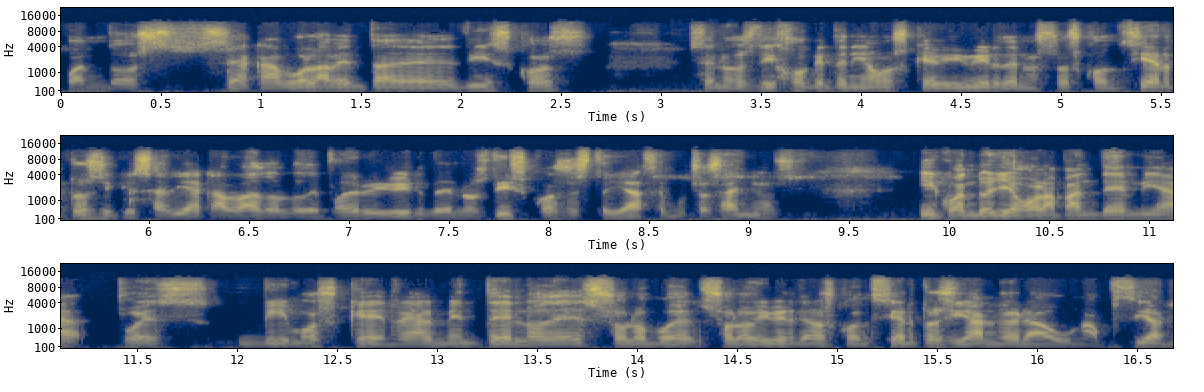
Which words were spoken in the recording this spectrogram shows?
cuando se acabó la venta de discos, se nos dijo que teníamos que vivir de nuestros conciertos y que se había acabado lo de poder vivir de los discos, esto ya hace muchos años, y cuando llegó la pandemia, pues vimos que realmente lo de solo, solo vivir de los conciertos ya no era una opción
